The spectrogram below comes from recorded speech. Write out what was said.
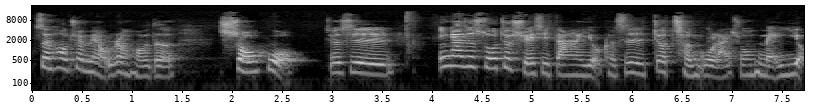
最后却没有任何的收获。就是应该是说，就学习当然有，可是就成果来说没有，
